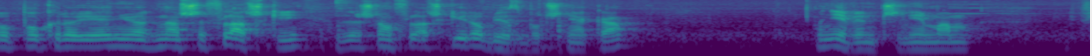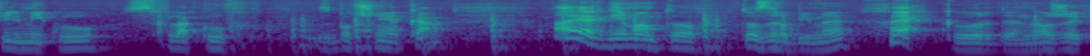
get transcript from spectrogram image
po pokrojeniu jak nasze flaczki. Zresztą flaczki robię z boczniaka. Nie wiem, czy nie mam filmiku z flaków z boczniaka. A jak nie mam, to, to zrobimy. Heh, kurde, nożyk.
